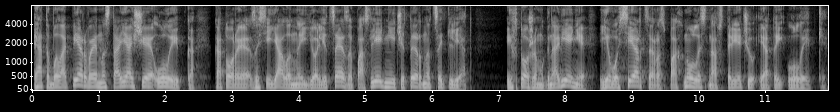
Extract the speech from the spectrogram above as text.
Это была первая настоящая улыбка, которая засияла на ее лице за последние 14 лет. И в то же мгновение его сердце распахнулось навстречу этой улыбке.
